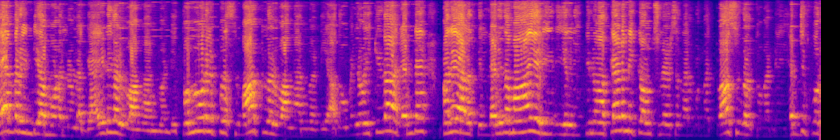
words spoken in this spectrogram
ലേബർ ഇന്ത്യ മോഡലിലുള്ള ഗൈഡുകൾ വാങ്ങാൻ വേണ്ടി തൊണ്ണൂറിൽ പ്ലസ് മാർക്കുകൾ വാങ്ങാൻ വേണ്ടി അത് ഉപയോഗിക്കുക. രണ്ട് മലയാളത്തിൽ ലളിതമായ രീതിയിൽ ഇഗ്നോ അക്കാഡമിക് കൗൺസിലേഴ്സ് നൽകുന്ന ക്ലാസുകൾക്ക് വേണ്ടി എഡ്ജ് ഫോർ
